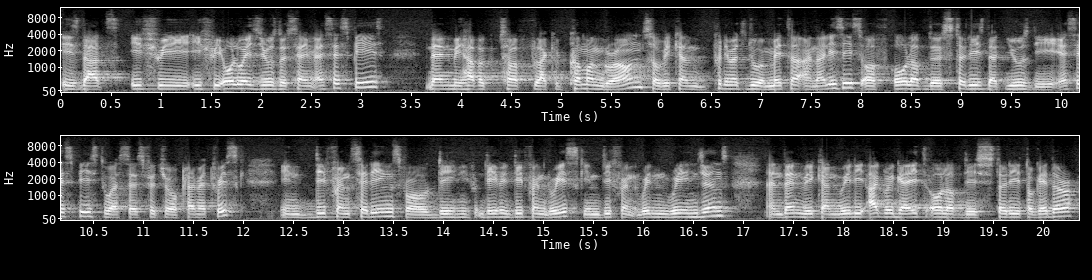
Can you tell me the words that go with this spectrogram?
is that if we, if we always use the same SSPs, then we have a sort of like a common ground, so we can pretty much do a meta-analysis of all of the studies that use the SSPs to assess future climate risk in different settings for different risk in different regions, and then we can really aggregate all of these studies together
